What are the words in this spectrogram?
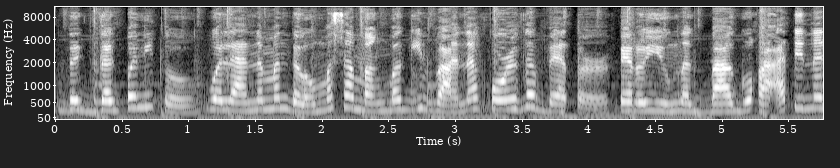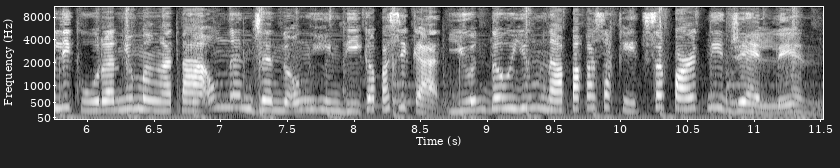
Dagdag pa nito, wala naman daw masamang mag-Ivana for the better, pero yung nagbago ka at tinalikuran yung mga taong nandyan noong hindi ka pasikat, yun daw yung napakasakit sa part ni Jellyn.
